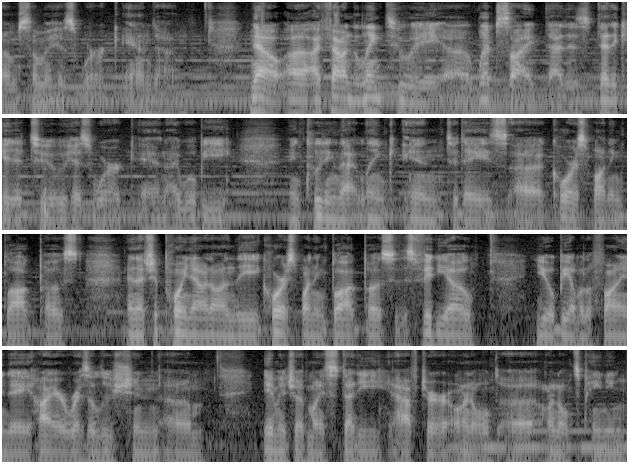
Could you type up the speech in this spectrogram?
um, some of his work. And um, now uh, I found a link to a uh, website that is dedicated to his work, and I will be including that link in today's uh, corresponding blog post. And I should point out on the corresponding blog post to this video, you'll be able to find a higher resolution um, image of my study after Arnold uh, Arnold's painting.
